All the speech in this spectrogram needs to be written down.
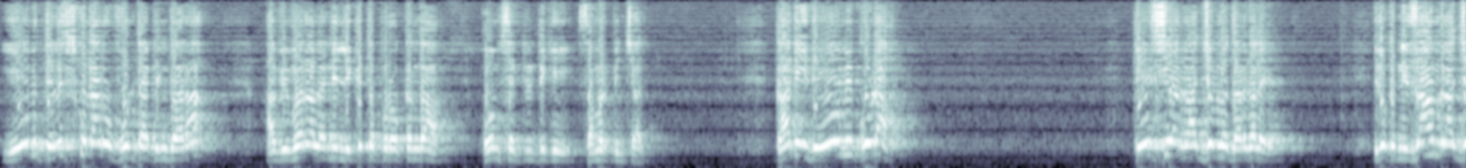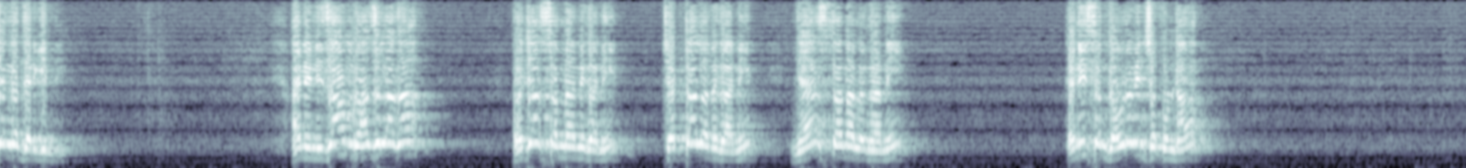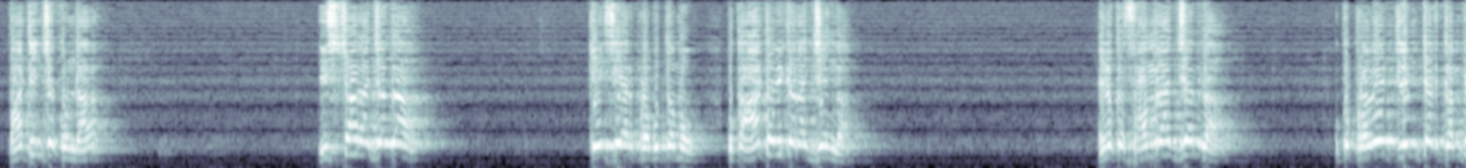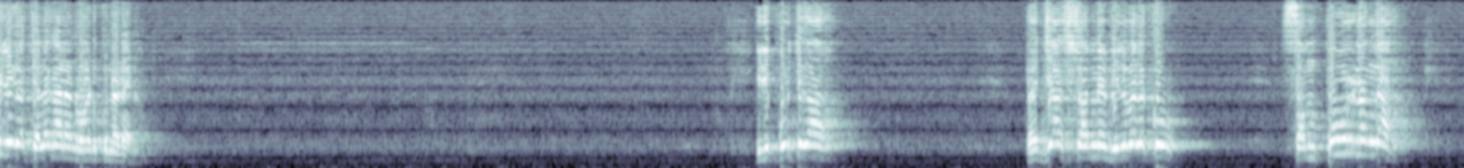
ఏమి తెలుసుకున్నారో ఫోన్ ట్యాపింగ్ ద్వారా ఆ వివరాలన్నీ లిఖితపూర్వకంగా హోమ్ సెక్రటరీకి సమర్పించాలి. కానీ ఇదేమి కూడా కేసీఆర్ రాజ్యంలో జరగలే ఇది ఒక నిజాం రాజ్యంగా జరిగింది. ఆయన నిజాం రాజులాగా ప్రజాస్వామ్యాన్ని కానీ చట్టాలను కానీ న్యాయస్థానాలను కానీ కనీసం గౌరవించకుండా పాటించకుండా ఇష్టారాజ్యంగా కేసీఆర్ ప్రభుత్వము ఒక ఆటవిక రాజ్యంగా ఆయన ఒక సామ్రాజ్యంగా ఒక ప్రైవేట్ లిమిటెడ్ కంపెనీగా తెలంగాణను వాడుకున్నాడు ఆయన. ఇది పూర్తిగా ప్రజాస్వామ్య విలువలకు సంపూర్ణంగా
